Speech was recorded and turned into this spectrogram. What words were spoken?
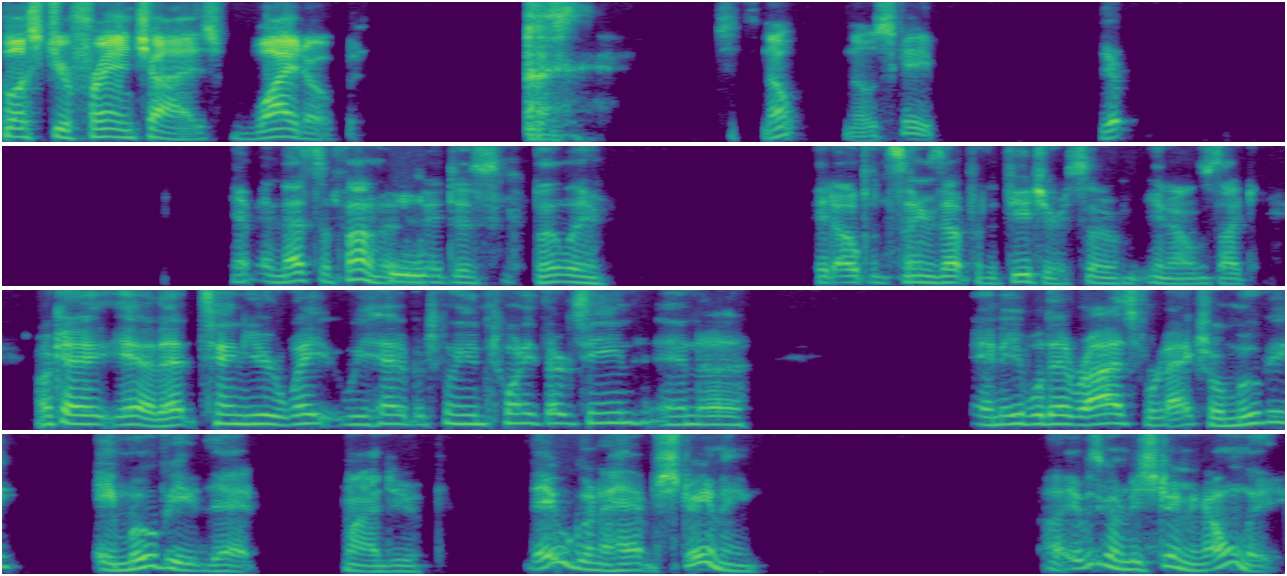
bust your franchise wide open. Just- nope, no escape. Yep. Yep, and that's the fun of it. Mm. It just completely it opens things up for the future. So, you know, it's like, okay, yeah, that 10 year wait we had between 2013 and uh and Evil Dead Rise for an actual movie, a movie that, mind you, they were going to have streaming. Uh, it was going to be streaming only.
